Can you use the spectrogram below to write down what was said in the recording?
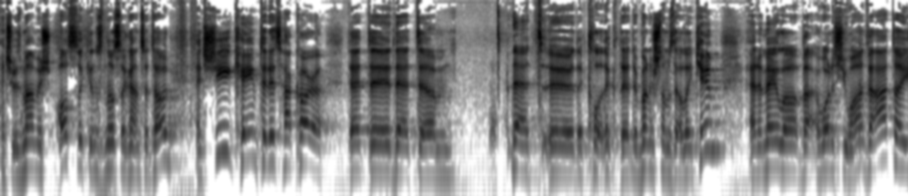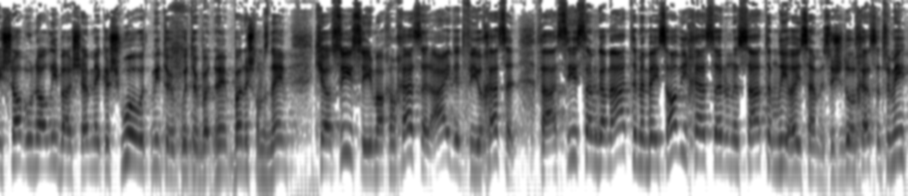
and she was Mamish Nusagan Satag, and she came to this Hakara that, uh, that, um, that uh, the the the Rebbeinu Shalom is the Elokim, and Amela, what does she want? Va'ata yishavu na liba Hashem, make a shvua with me to, with the Rebbeinu Shalom's name. Ki asisi machem chesed, I did for you chesed. Va'asisam gamatim and beis avi chesed and asatem li oisem. So you should do a chesed for me,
